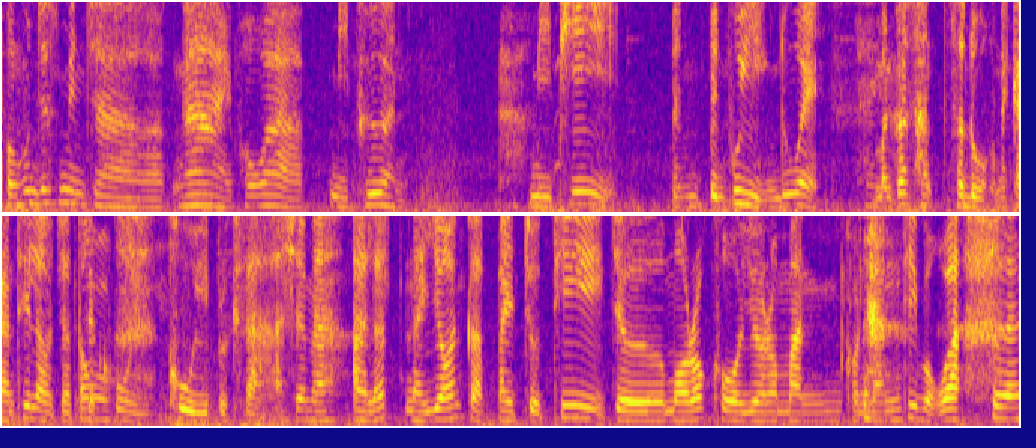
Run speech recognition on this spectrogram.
ของคุณจัสมินจะง่าย เพราะว่ามีเพื่อนค่ะมีพี่เป็นเป็นผู้หญิงด้วยใช่มันก็สะสะดวกในการที่เราจะต้องจะคุยคุยปรึกษาใช่ไหมอะแล้วไหนย้อนกลับไปจุดที่เจอโมร็อกโกเยอรมันคนนั้นที่บอกว่าเพื่อน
